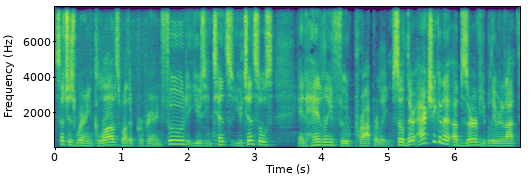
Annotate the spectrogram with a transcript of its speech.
such as wearing gloves while they're preparing food, using utensils, and handling food properly. So they're actually going to observe you, believe it or not,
